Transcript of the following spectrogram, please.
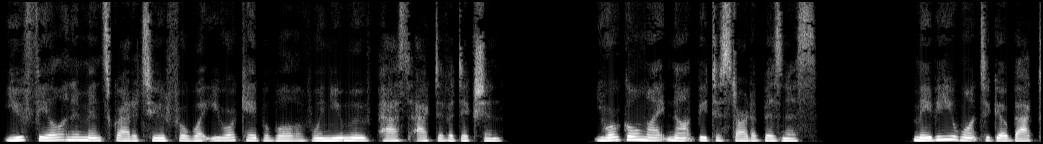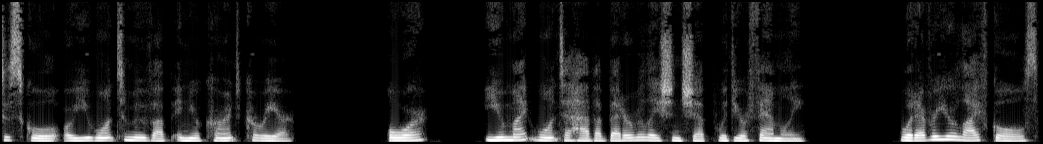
you feel an immense gratitude for what you are capable of when you move past active addiction. Your goal might not be to start a business. Maybe you want to go back to school or you want to move up in your current career. Or, you might want to have a better relationship with your family. Whatever your life goals,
